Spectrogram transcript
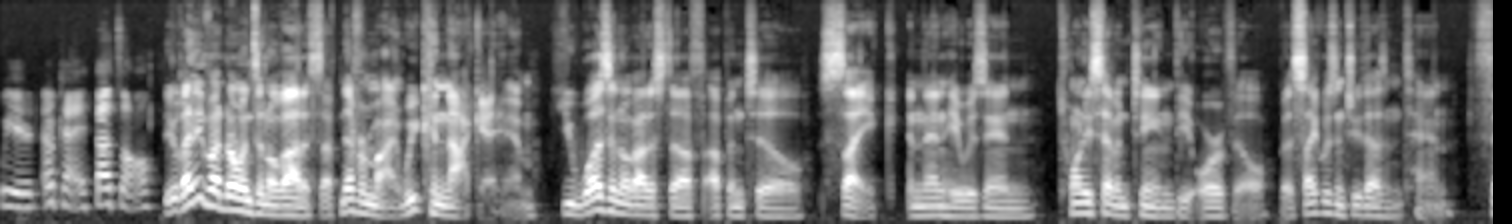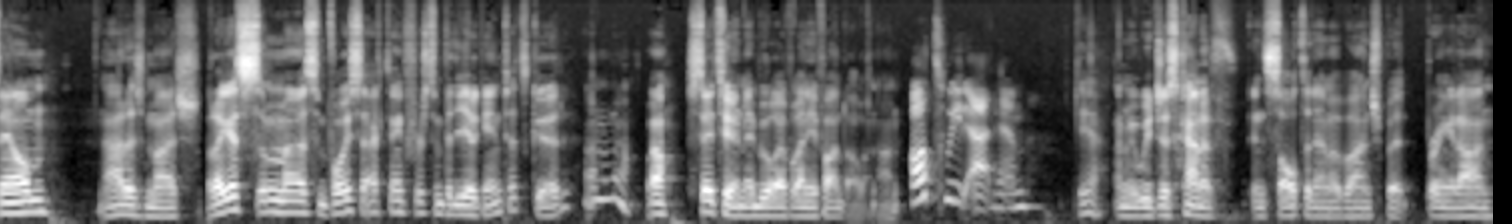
Weird. Okay, that's all. Lenny Von Dohlen's in a lot of stuff. Never mind, we cannot get him. He was in a lot of stuff up until Psych, and then he was in 2017, The Orville. But Psych was in 2010. Film, not as much. But I guess some uh, some voice acting for some video games, that's good. I don't know. Well, stay tuned. Maybe we'll have Lenny Von on. I'll tweet at him. Yeah, I mean, we just kind of insulted him a bunch, but bring it on.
